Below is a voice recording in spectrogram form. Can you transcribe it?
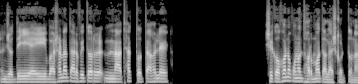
যদি এই বাসনা তার ভিতর না থাকতো তাহলে সে কখনো কোনো ধর্ম তালাশ করতো না।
